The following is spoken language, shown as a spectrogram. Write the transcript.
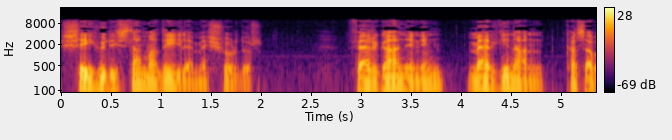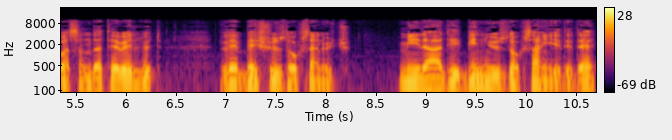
Şeyhülislam adı ile meşhurdur. Fergane'nin Merginan kasabasında tevellüt ve 593 miladi 1197'de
